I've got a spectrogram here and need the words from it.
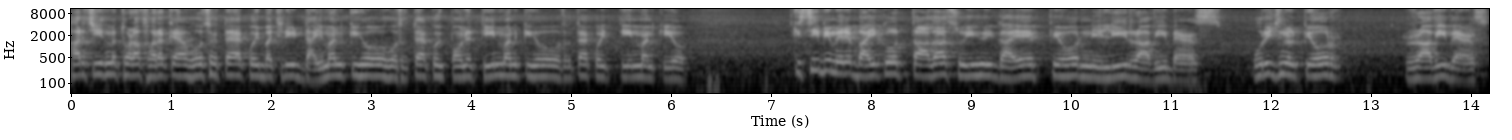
हर चीज़ में थोड़ा फ़र्क है। हो सकता है कोई बछड़ी ढाई मन की हो हो सकता है कोई पौने तीन मन की हो हो सकता है कोई तीन मन की हो। किसी भी मेरे भाई को ताज़ा सुई हुई गाय, प्योर नीली रावी भैंस ओरिजिनल प्योर रावी भैंस।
